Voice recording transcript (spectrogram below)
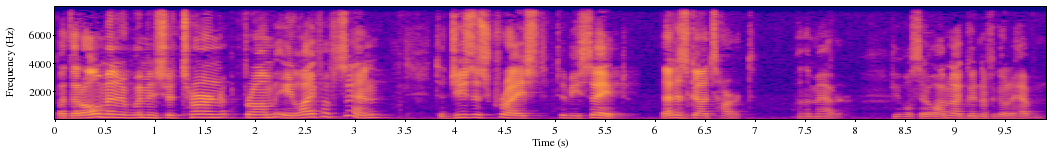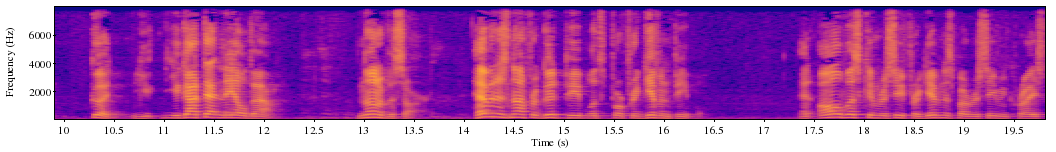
but that all men and women should turn from a life of sin to Jesus Christ to be saved. That is God's heart on the matter. People say, well, I'm not good enough to go to heaven. Good. You, you got that nailed down. None of us are. Heaven is not for good people, it's for forgiven people. And all of us can receive forgiveness by receiving Christ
